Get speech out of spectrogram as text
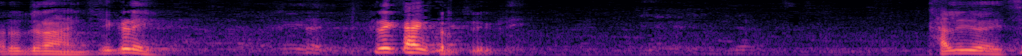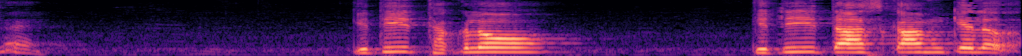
रुद्रांश. इकडे. इकडे काय करतो इकडे? खाली जायचं आहे किती थकलो किती तास काम केलं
